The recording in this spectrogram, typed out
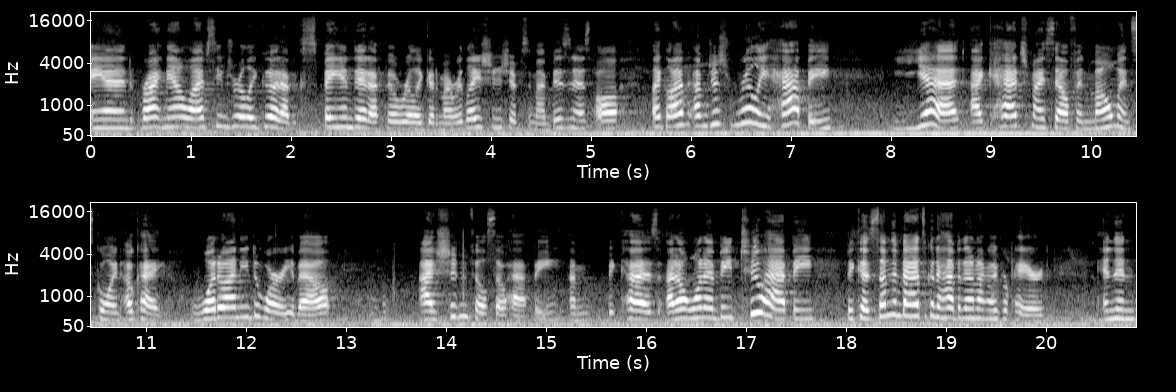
and right now life seems really good. I've expanded I feel really good in my relationships and my business all like life, I'm just really happy yet I catch myself in moments going okay what do I need to worry about? I shouldn't feel so happy. Um, because I don't want to be too happy because something bad's going to happen and I'm not going to be prepared. And then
